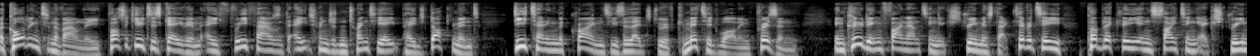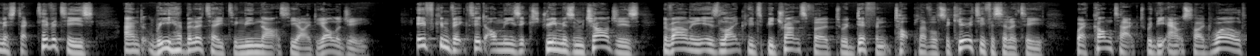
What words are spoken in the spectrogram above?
According to Navalny, prosecutors gave him a 3,828 page document detailing the crimes he's alleged to have committed while in prison, including financing extremist activity, publicly inciting extremist activities, and rehabilitating the Nazi ideology. If convicted on these extremism charges, Navalny is likely to be transferred to a different top level security facility, where contact with the outside world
